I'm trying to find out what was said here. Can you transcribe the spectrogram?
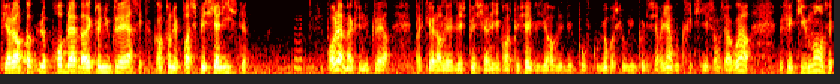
Puis alors, le problème avec le nucléaire, c'est que quand on n'est pas spécialiste, le problème avec le nucléaire, parce que alors les, les spécialistes, les grands spécialistes, vous diront vous êtes des pauvres couillons parce que vous ne connaissez rien, vous critiquez sans savoir. Effectivement, c'est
